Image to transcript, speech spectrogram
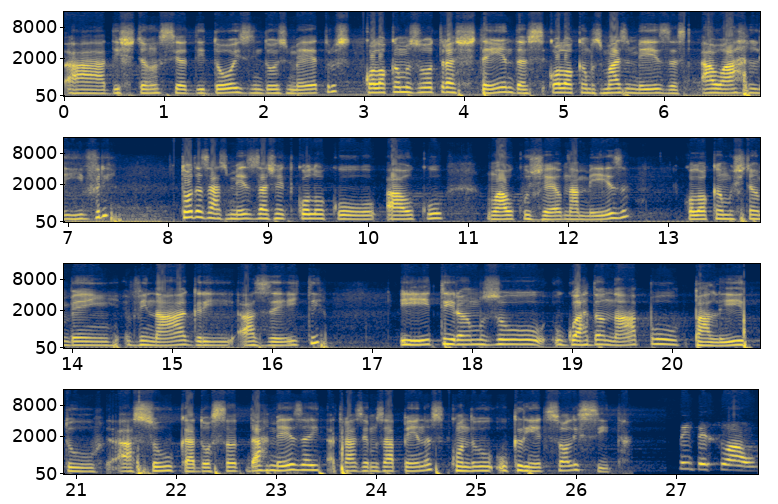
a distância de dois em dois metros. Colocamos outras tendas, colocamos mais mesas ao ar livre. Todas as mesas a gente colocou álcool, um álcool gel na mesa Colocamos também vinagre, azeite e tiramos o, o guardanapo, palito, açúcar, adoçante da mesa e trazemos apenas quando o cliente solicita. Bem, pessoal,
